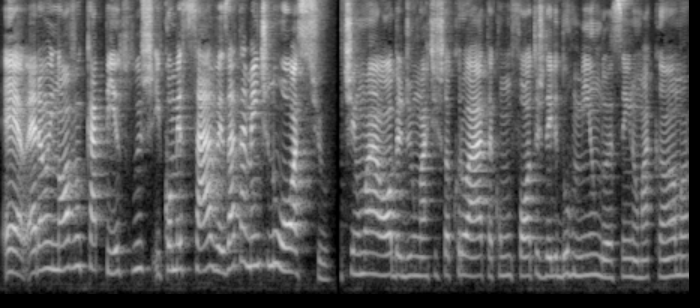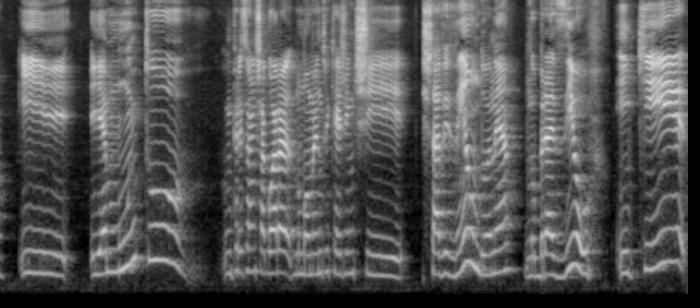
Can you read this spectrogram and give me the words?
É, eram em nove capítulos e começava exatamente no ócio. Tinha uma obra de um artista croata com fotos dele dormindo, assim, numa cama. E, e é muito impressionante agora, no momento em que a gente está vivendo, né, no Brasil, em que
